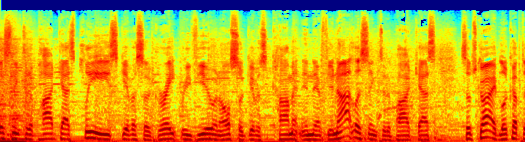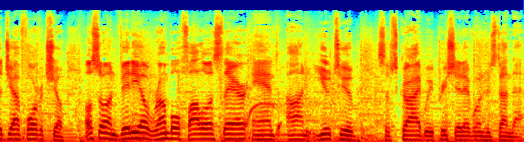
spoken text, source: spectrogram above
listening to the podcast, please give us a great review and also give us a comment in there. If you're not listening to the podcast, subscribe. Look up the Jeff Oravits Show. Also on video, Rumble, follow us there, and on YouTube, subscribe. We appreciate everyone who's done that.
